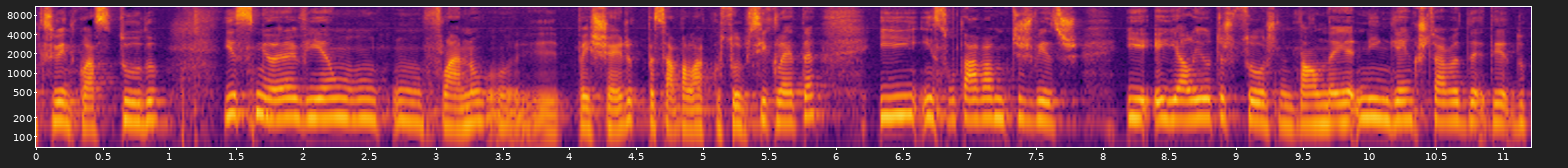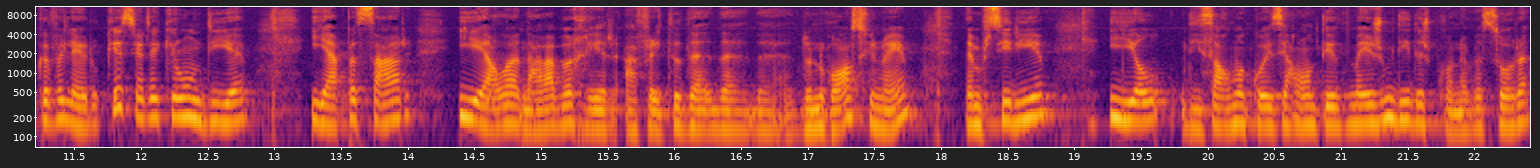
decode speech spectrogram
que se vende quase tudo, e a senhora havia um, um flano eh, peixeiro que passava lá com a sua bicicleta e insultava muitas vezes. E, e ela e outras pessoas na aldeia, ninguém gostava de, de, do cavalheiro. O que é certo é que ele um dia ia a passar e ela andava a barrer à frente da, da, da, do negócio, não é? Da mercearia, e ele disse alguma coisa e ela não teve de meias medidas, pegou na vassoura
